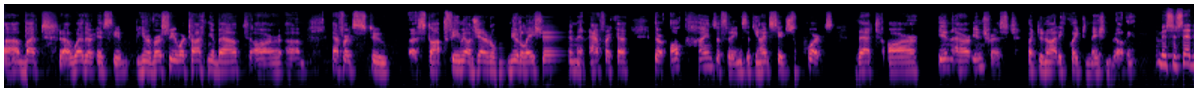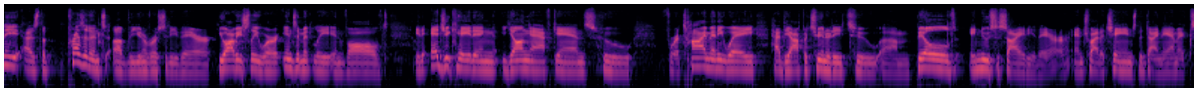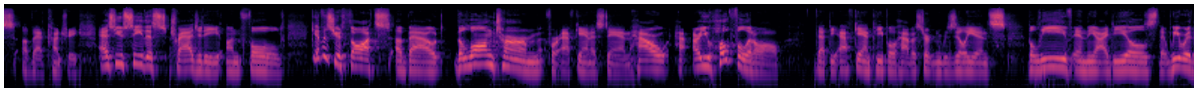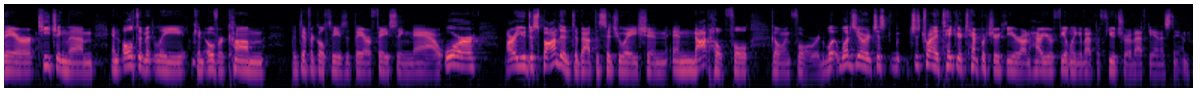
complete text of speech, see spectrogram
Uh, but uh, whether it's the university we're talking about or um, efforts to uh, stop female genital mutilation in Africa, there are all kinds of things that the United States supports that are in our interest, but do not equate to nation building. Mr. Sedney, as the president of the university there, you obviously were intimately involved in educating young Afghans who for a time anyway, had the opportunity to um, build a new society there and try to change the dynamics of that country. As you see this tragedy unfold, give us your thoughts about the long term for Afghanistan. How, how are you hopeful at all? That the Afghan people have a certain resilience, believe in the ideals that we were there teaching them, and ultimately can overcome the difficulties that they are facing now? Or are you despondent about the situation and not hopeful going forward? What, what's your just just trying to take your temperature here on how you're feeling about the future of Afghanistan?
